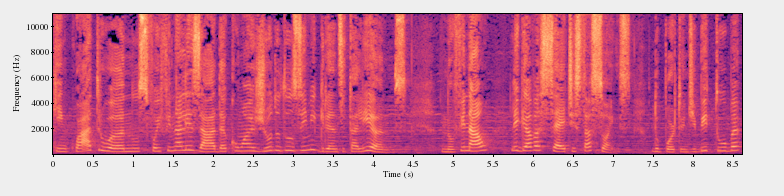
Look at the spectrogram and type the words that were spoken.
que em quatro anos foi finalizada com a ajuda dos imigrantes italianos. No final, ligava sete estações, do porto de Bituba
